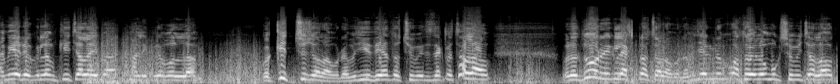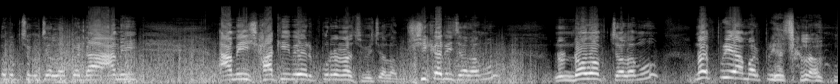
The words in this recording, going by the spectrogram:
আমি এটা করলাম কী চালাইবা? মালিকরে বললাম কিচ্ছু চালাবো না। যে ঈদে এত ছবি দিচ্ছে একটা চালাও। বলে, দূর, এগুলো একটাও চালাবো না। যে এগুলো কথা হলো অমুক ছবি চালাও, তমুক ছবি চালাও। না, আমি আমি সাকিবের পুরানো ছবি চালাবো, শিকারি চালাবো। নবাব চালামু, নয় প্রিয়া আমার প্রিয়া চালামু।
